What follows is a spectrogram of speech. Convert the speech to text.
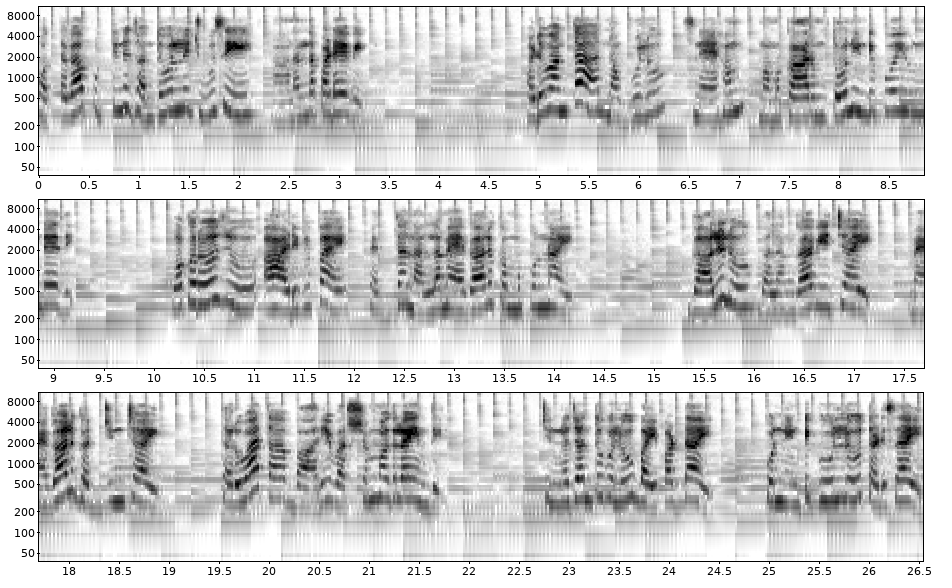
కొత్తగా పుట్టిన జంతువుల్ని చూసి ఆనందపడేవి. అడవంతా నవ్వులు స్నేహం మమకారంతో నిండిపోయి ఉండేది. ఒకరోజు ఆ అడవిపై పెద్ద నల్ల మేఘాలు కమ్ముకున్నాయి. గాలులు బలంగా వీచాయి. మేఘాలు గర్జించాయి. తరువాత భారీ వర్షం మొదలైంది. చిన్న జంతువులు భయపడ్డాయి. కొన్నింటి గూళ్ళు తడిశాయి.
